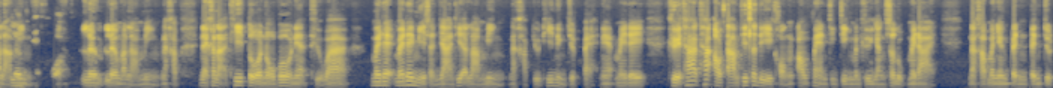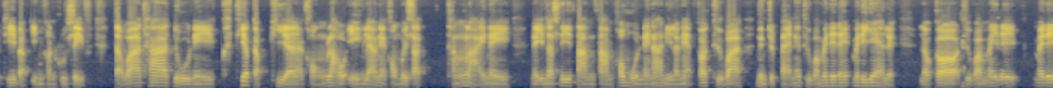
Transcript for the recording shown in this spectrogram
alarming เริ่มเริ่ม alarming นะครับ ในขณะที่ตัว noble เนี่ยถือว่า ไม่ได้ไม่ได้มีสัญญาณที่ alarming นะครับอยู่ที่ 1.8 เนี่ยไม่ได้คือถ้าถ้าเอาตามทฤษฎีของ outman จริง ๆ มันคือยังสรุปไม่ได้นะครับมันยังเป็นเป็นจุดที่แบบ inconclusive แต่ว่าถ้าดูในเทียบกับเพียของเราเองแล้วเนี่ยของบริษัททั้งหลายในในอินดัสทรีตามตามข้อมูลในหน้านี้แล้วเนี่ยก็ถือว่า 1.8 เนี่ยถือว่าไม่ได้ได้ไม่ได้แย่เลย แล้วก็ถือว่าไม่ได้ไม่ได้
